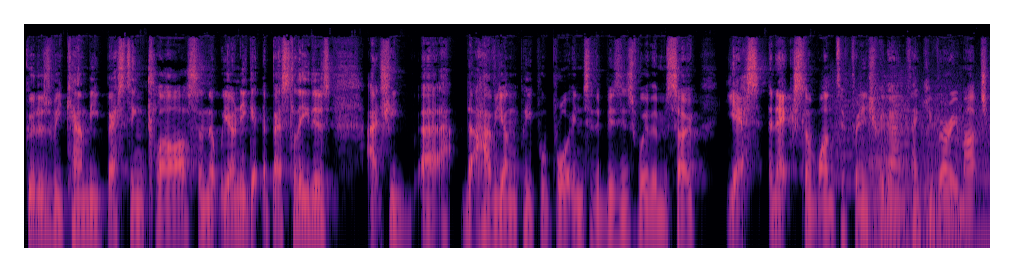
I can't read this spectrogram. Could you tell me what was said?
good as we can be, best in class, and that we only get the best leaders actually uh, that have young people brought into the business with them? So, yes, an excellent one to finish with, Ann. Thank you very much.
